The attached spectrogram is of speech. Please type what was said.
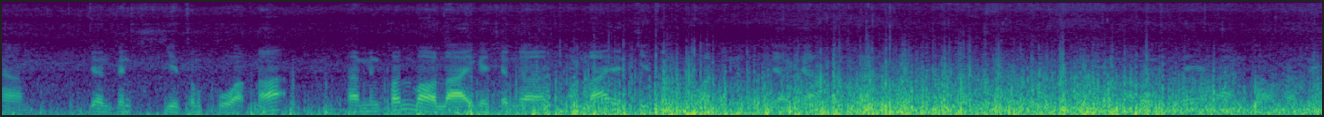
ครับ จนเป็นขีต้มปวกเนาะถ้าเป็นคนบ่อลายก็จะโดนทำร้ายเป็นขีต้มปวกเดียวกันบ้านเขาครับนี่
